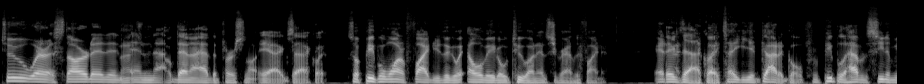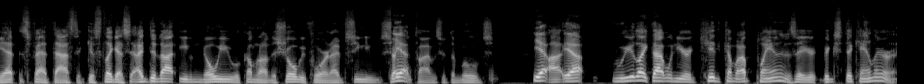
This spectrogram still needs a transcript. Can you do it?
02 where it started, and, That's and it. Okay. then I had the personal. Yeah, exactly. so people want to find you, they go Elevate 02 on Instagram to find it. And Exactly. I, tell you, you got to go. For people that haven't seen him yet, it's fantastic. Because like I said, I did not even know you were coming on the show before, and I've seen you several Yeah. times with the moves. Yeah, Uh, yeah. Were you like that when you were a kid coming up playing? Is that your big stick handler? Or?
